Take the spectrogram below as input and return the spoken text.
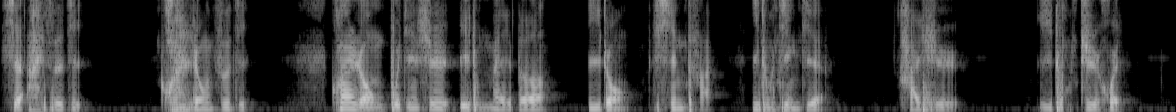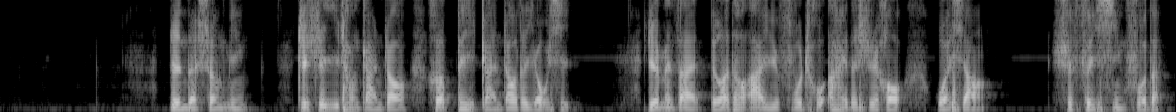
先爱自己，宽容自己。宽容不仅是一种美德，一种心态，一种境界，还是。一种智慧。人的生命只是一场感召和被感召的游戏。人们在得到爱与付出爱的时候，我想是最幸福的。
